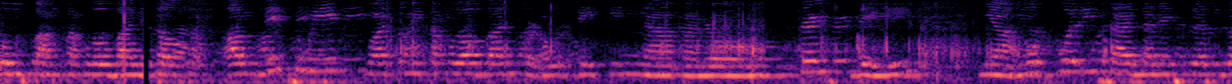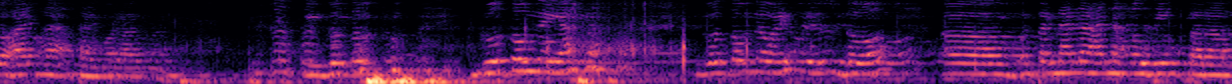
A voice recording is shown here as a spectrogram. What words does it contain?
sumpa ang takloban. So, um, this week, what may takloban for outtaking na karong Thursday. Yeah, hopefully sa the next sweldoan na kay Morago. Gutom. gutom na yan. gutom na may sweldo. Um, ang tagnanaan na week para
